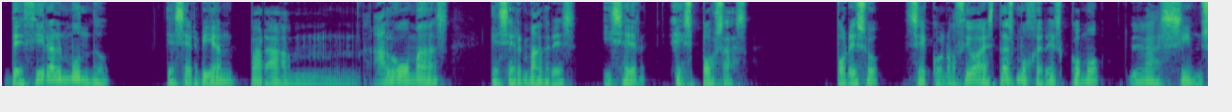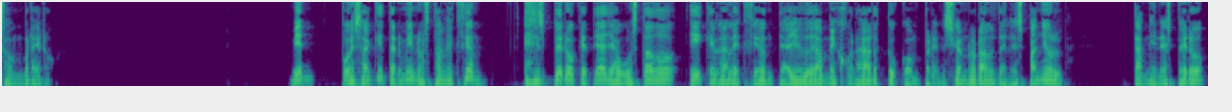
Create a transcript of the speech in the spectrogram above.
decir al mundo que servían para mm, algo más que ser madres y ser esposas. Por eso se conoció a estas mujeres como las sin sombrero. Bien, pues aquí termino esta lección. Espero que te haya gustado y que la lección te ayude a mejorar tu comprensión oral del español. También espero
